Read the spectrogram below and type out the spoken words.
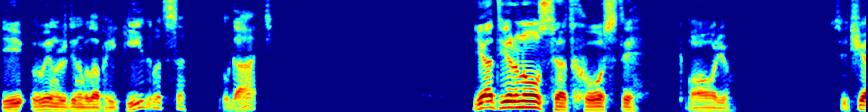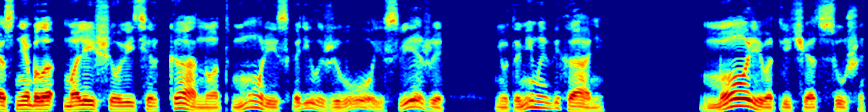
и вынуждена была прикидываться, лгать. Я отвернулся от хосты к морю. Сейчас не было малейшего ветерка, но от моря исходило живое, свежее, неутомимое дыхание. Море, в отличие от суши,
